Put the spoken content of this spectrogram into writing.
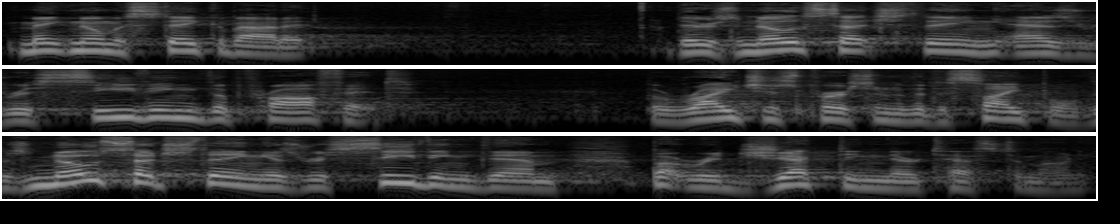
Make no mistake about it. There's no such thing as receiving the prophet, the righteous person, or the disciple. There's no such thing as receiving them, but rejecting their testimony.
